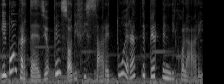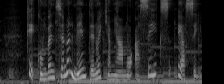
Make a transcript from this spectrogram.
Il buon Cartesio pensò di fissare due rette perpendicolari, che convenzionalmente noi chiamiamo asse x e asse y.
